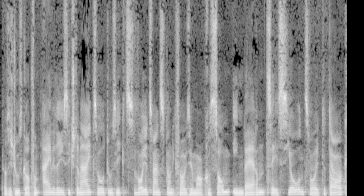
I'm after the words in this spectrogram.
Das ist die Ausgabe vom 31. Mai 2022. Und ich freue mich Markus Somm in Bern. Session, zweiter Tag.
